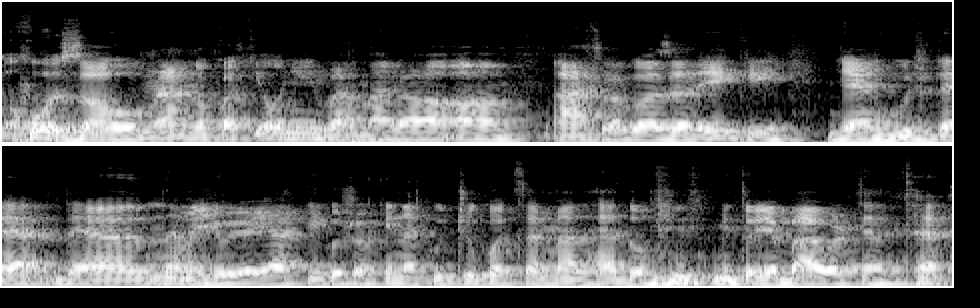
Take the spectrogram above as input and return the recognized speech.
hozza a homlánokat. Jó, nyilván már a, a átlaga az eléggé gyengus, de, de nem egy olyan játékos, akinek úgy csukott szemmel lehet dobni, mint, mint hogy a Bauer tette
